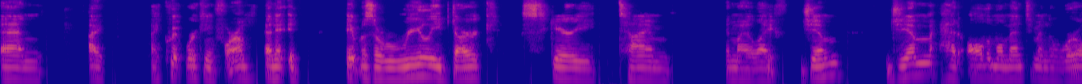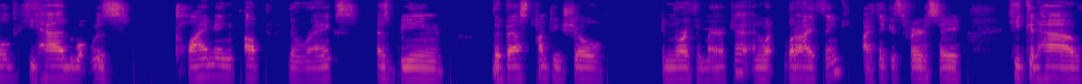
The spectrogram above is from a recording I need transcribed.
and I I quit working for him, and it it, it was a really dark, scary time in my life. Jim Jim had all the momentum in the world. He had what was climbing up the ranks as being the best hunting show in North America. And what, what I think, I think it's fair to say he could have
